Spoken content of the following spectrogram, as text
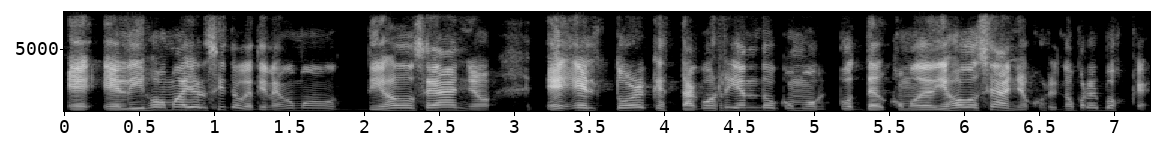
El, el hijo mayorcito que tiene como 10 o 12 años es el Thor que está corriendo como de, como de 10 o 12 años, corriendo por el bosque.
